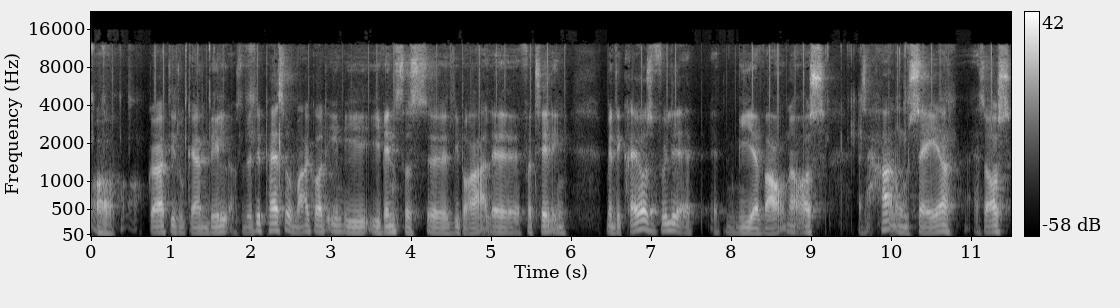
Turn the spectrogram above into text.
og, og gøre det, du gerne vil. Og så det, det passer jo meget godt ind i, i Venstres øh, liberale øh, fortælling. Men det kræver selvfølgelig, at, at Mia Wagner også altså, har nogle sager, altså også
